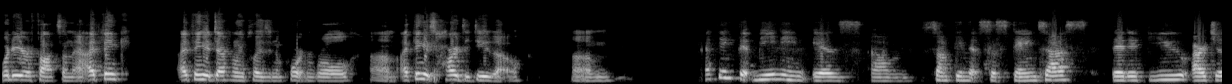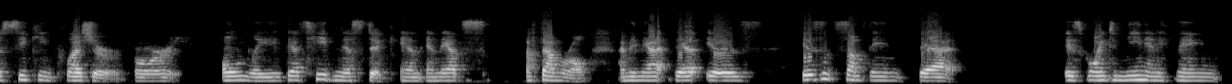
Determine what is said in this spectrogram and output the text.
what are your thoughts on that? I think, I think it definitely plays an important role. Um, I think it's hard to do though. Um, I think that meaning is um, something that sustains us that if you are just seeking pleasure or only that's hedonistic and and that's ephemeral i mean that that is isn't something that is going to mean anything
